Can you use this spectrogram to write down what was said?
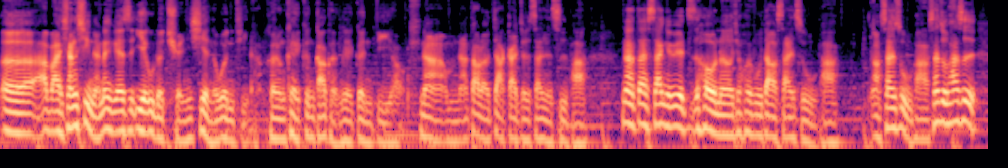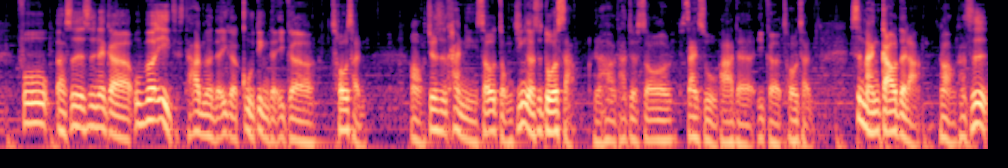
呃，阿白相信的那个是业务的权限的问题了，可能可以更高，可能可以更低哦。那我们拿到了大概就是三十四趴，那在三个月之后呢，就恢复到三十五趴啊，三十五趴，三十五趴是付呃是是那个 Uber Eats 他们的一个固定的一个抽成哦，就是看你收总金额是多少，然后他就收三十五趴的一个抽成，是蛮高的啦哦，可是。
